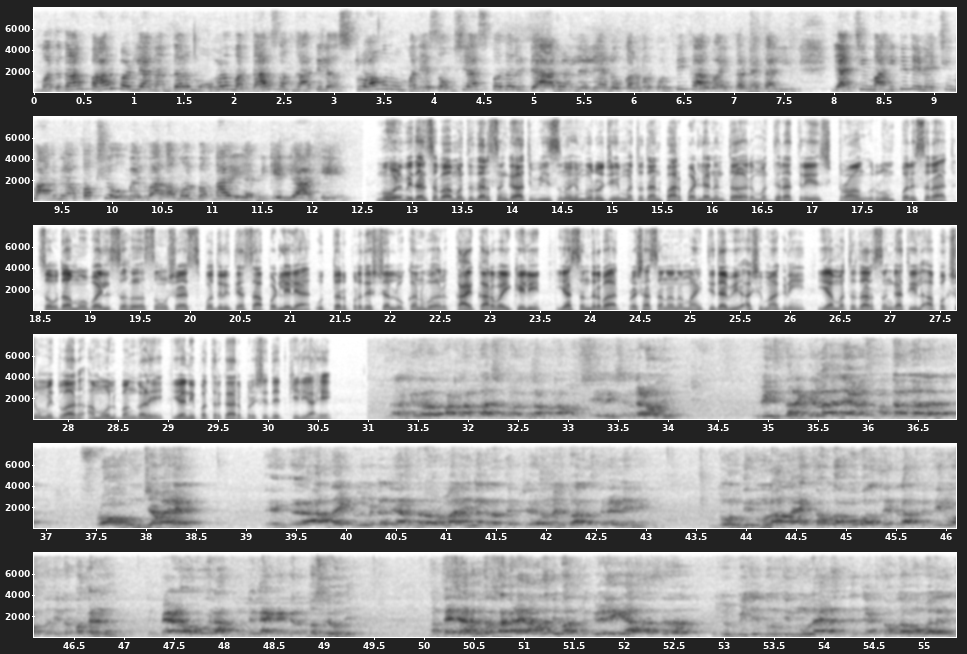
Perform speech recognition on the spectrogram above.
मतदान पार पडल्यानंतर मोहळ मतदारसंघातील स्ट्रॉंग रूममध्ये संशयास्पदरित्या आढळलेल्या लोकांवर कोणती कारवाई करण्यात आली? याची माहिती देण्याची मागणी अपक्ष उमेदवार अमोल बंगाळे यांनी केली आहे. मोहोळ विधानसभा मतदारसंघात वीस नोव्हेंबर रोजी मतदान पार पडल्यानंतर मध्यरात्री स्ट्रॉंग रूम परिसरात चौदा मोबाईलसह संशयास्पदरित्या सापडलेल्या उत्तर प्रदेशच्या लोकांवर काय कारवाई केली या संदर्भात प्रशासनानं माहिती द्यावी अशी मागणी या मतदारसंघातील अपक्ष उमेदवार अमोल बंगाळे यांनी पत्रकार परिषदेत केली आहे. इलेक्शन लढवले. वीस तारखेला ज्यावेळेस मतदान झालं स्ट्रॉंग रूमच्या बाहेर एक अर्धा एक किलोमीटरच्या अंतरावर माजी नगराध्यक्ष रमेश बारसकर यांनी दोन तीन मुलांना एक चौदा मोबाईल सहित रात्री तीन वाजता तिथं पकडलं. ते पॅडवर वगैरे हातून ते काय काय करत बसले होते. मग त्याच्यानंतर सकाळी आम्हाला ती बातमी कळली की असं असं युपीचे दोन तीन मुलं आहेत आणि त्यांच्याकडे चौदा मोबाईल आणि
